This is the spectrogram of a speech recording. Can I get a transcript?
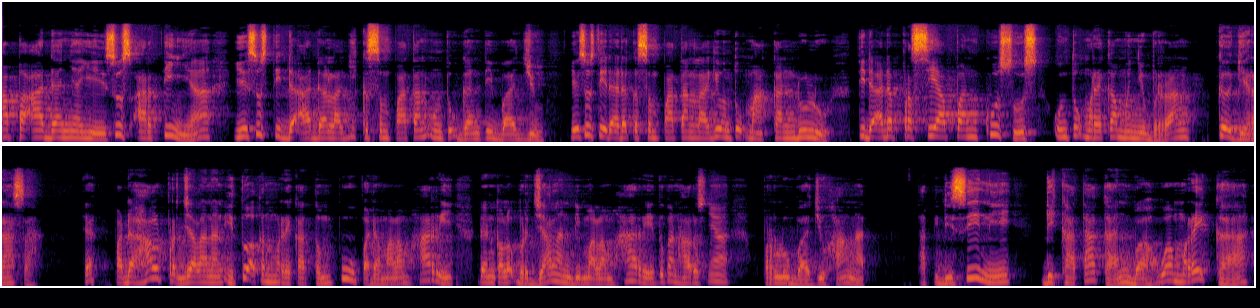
Apa adanya Yesus artinya Yesus tidak ada lagi kesempatan untuk ganti baju. Yesus tidak ada kesempatan lagi untuk makan dulu. Tidak ada persiapan khusus untuk mereka menyeberang ke Gerasa. Ya, padahal perjalanan itu akan mereka tempuh pada malam hari dan kalau berjalan di malam hari itu kan harusnya perlu baju hangat. Tapi di sini dikatakan bahwa mereka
